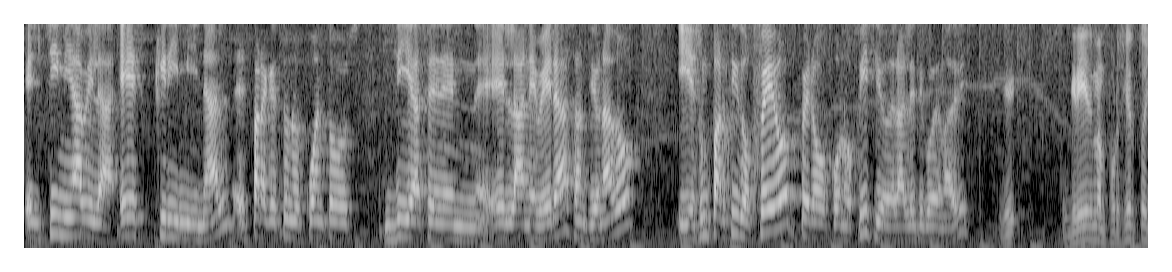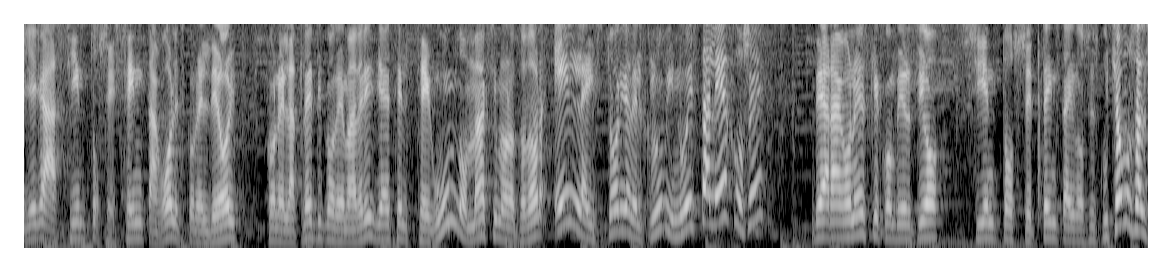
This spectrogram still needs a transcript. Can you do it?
el Chimi Ávila es criminal, es para que esté unos cuantos días en, la nevera, sancionado. Y es un partido feo, pero con oficio del Atlético de Madrid. Griezmann, por cierto, llega a 160 goles con el de hoy, con el Atlético de Madrid. Ya es el segundo máximo anotador en la historia del club y no está lejos, ¿eh? De Aragonés, que convirtió 172. Escuchamos al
